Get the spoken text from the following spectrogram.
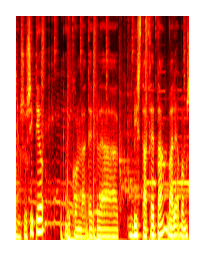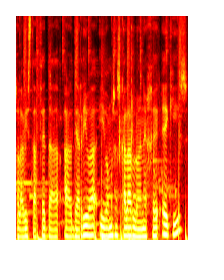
en su sitio eh, con la tecla vista Z, ¿vale? Vamos a la vista Z de arriba y vamos a escalarlo en eje X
